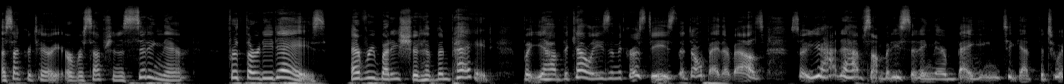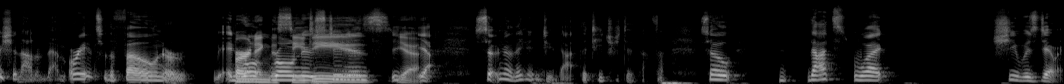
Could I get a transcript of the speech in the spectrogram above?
a secretary or receptionist sitting there for 30 days. Everybody should have been paid. But you have the Kellys and the Christies that don't pay their bills. So you had to have somebody sitting there begging to get the tuition out of them or answer the phone or enroll, Burning the CDs, students. yeah. Yeah. So no, they didn't do that. The teachers did that stuff. So that's what she was doing.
